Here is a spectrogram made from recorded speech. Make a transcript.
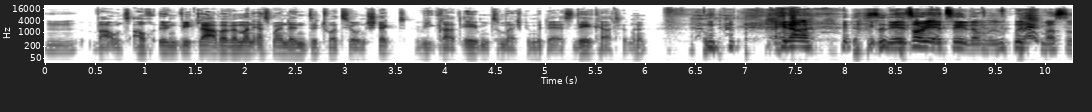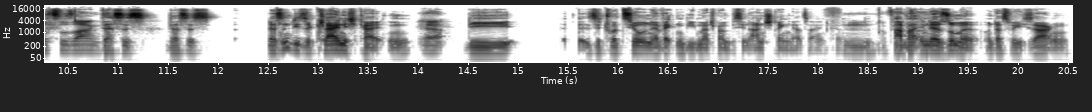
Mhm. war uns auch irgendwie klar. Aber wenn man erstmal in den Situationen steckt, wie gerade eben zum Beispiel mit der SD-Karte, ne? Ey, da. Nee, sorry, erzähl, da muss ich was dazu sagen. Das ist, das ist, das sind diese Kleinigkeiten, ja. die äh, Situationen erwecken, die manchmal ein bisschen anstrengender sein können. Mhm, Aber Fall. in der Summe, und das will ich sagen,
